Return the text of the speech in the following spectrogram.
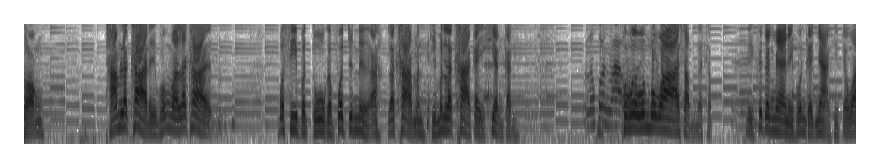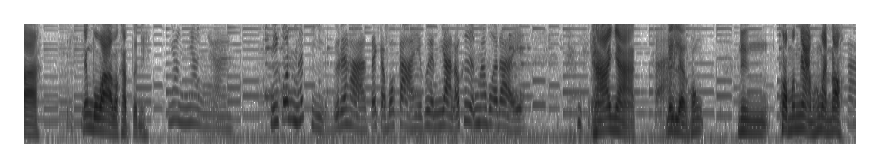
สองถามราคานี่ผมว่าราคาบ่ซีประตูกับ Fortuner อะราคามันที่มันราคาใกล้เคียงกันคุณละคนว่าเพราะว่ามันบ่ว่าซ้ำนะครับ นี่คือจังแม่นี่เพิ่นก็ยากที่จะว่ายังบ่ว่าบ่ครับตัวนี้ยังยังอะมีคนมาจีบอยู่เด้อค่ะ แต่กับบ่กล้าให้เพิ่นย่านเอาคืนมาบ่ได้ หายากค่ะในเรื่องของหนึ่งความงามของมันเนาะค่ะ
